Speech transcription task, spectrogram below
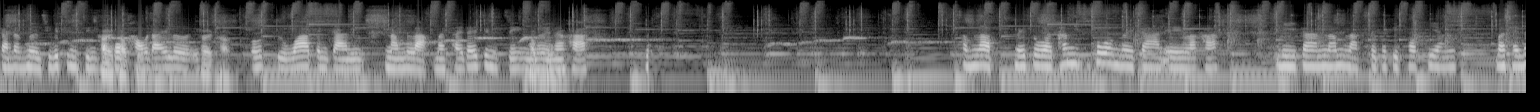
การดำเนินชีวิตจริง ๆ ของพวกเขาได้เลยใช่ครับก็คือว่าเป็นการนำหลักมาใช้ได้จริงครับๆเลยผมนะคะสำหรับในตัวท่านผู้อำนวยการเองล่ะคะ มีการนำหลักเศรษฐกิจพอเพียง มาใช้ใน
